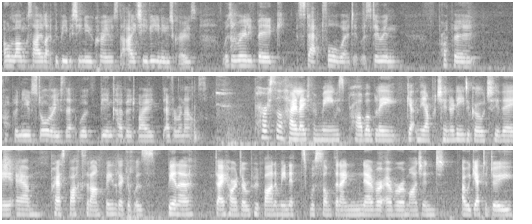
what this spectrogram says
alongside like the BBC news crews, the ITV news crews was a really big step forward. It was doing proper proper news stories that were being covered by everyone else. Personal highlight for me was probably getting the opportunity to go to the um, press box at Anfield. Like it was being a die-hard Liverpool fan. I mean, it was something I never ever imagined I would get to do.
